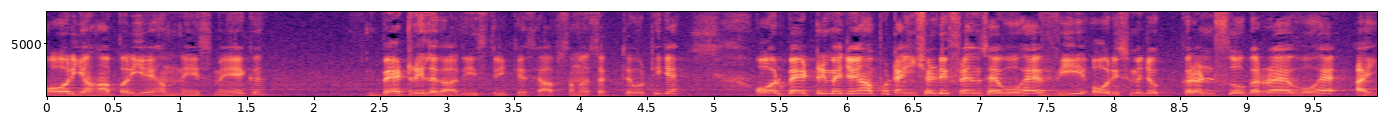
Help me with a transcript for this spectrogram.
और यहाँ पर ये हमने इसमें एक बैटरी लगा दी इस तरीके से, आप समझ सकते हो, ठीक है? और बैटरी में जो यहाँ पोटेंशियल डिफरेंस है वो है वी और इसमें जो करंट फ्लो कर रहा है वो है आई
